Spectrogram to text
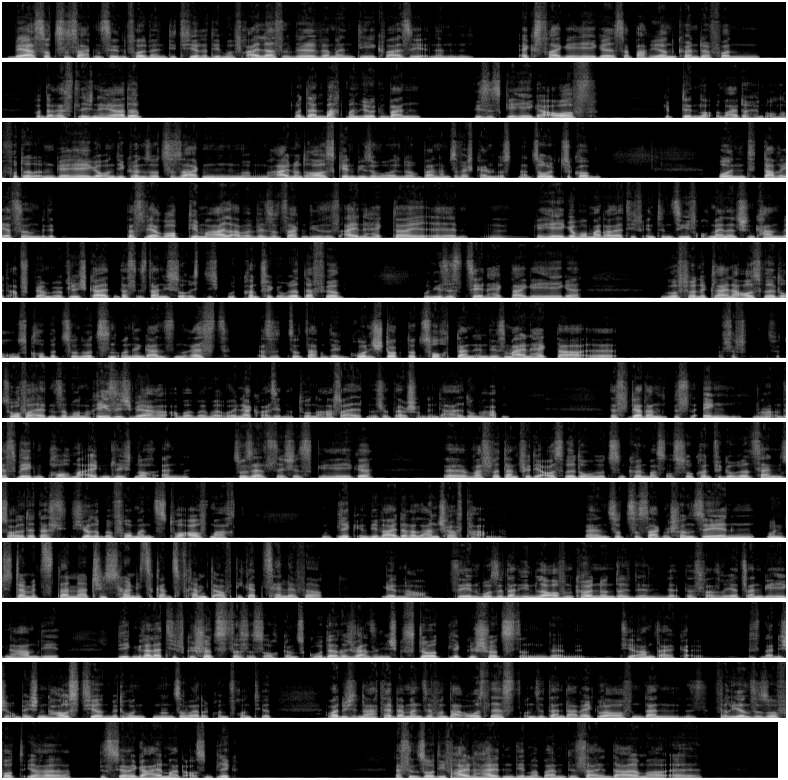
wäre es sozusagen sinnvoll, wenn die Tiere, die man freilassen will, wenn man die quasi in ein extra Gehege separieren könnte von, von der restlichen Herde. Und dann macht man irgendwann dieses Gehege auf, gibt denen weiterhin auch noch Futter im Gehege und die können sozusagen rein und rausgehen, wie sie wollen. Irgendwann haben sie vielleicht keine Lust mehr zurückzukommen. Und da wir jetzt, das wäre optimal, aber wir sozusagen dieses ein Hektar äh, Gehege, wo man relativ intensiv auch managen kann mit Absperrmöglichkeiten, das ist da nicht so richtig gut konfiguriert dafür. Und dieses 10 Hektar Gehege nur für eine kleine Auswilderungsgruppe zu nutzen und den ganzen Rest, also sozusagen den Grundstock der Zucht dann in diesem 1 Hektar, äh, also für Zooverhältnisse immer noch riesig wäre, aber wenn wir wollen ja quasi naturnahe Verhältnisse da schon in der Haltung haben, das wäre dann ein bisschen eng. Ne? Und deswegen brauchen wir eigentlich noch ein zusätzliches Gehege, äh, was wir dann für die Auswilderung nutzen können, was auch so konfiguriert sein sollte, dass die Tiere, bevor man das Tor aufmacht, einen Blick in die weitere Landschaft haben. Äh, sozusagen schon sehen. Und damit es dann natürlich auch nicht so ganz fremd auf die Gazelle wirkt. Genau. Sehen, wo sie dann hinlaufen können. Und das, was wir jetzt an Gehegen haben, die liegen relativ geschützt. Das ist auch ganz gut. Dadurch werden sie nicht gestört, blickgeschützt. Und äh, die Tiere haben da, sind da nicht in irgendwelchen Haustieren mit Hunden und so weiter konfrontiert. Aber durch den Nachteil, wenn man sie von da rauslässt und sie dann da weglaufen, dann verlieren sie sofort ihre bisherige Heimat aus dem Blick. Das sind so die Feinheiten, die man beim Design da immer, äh,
